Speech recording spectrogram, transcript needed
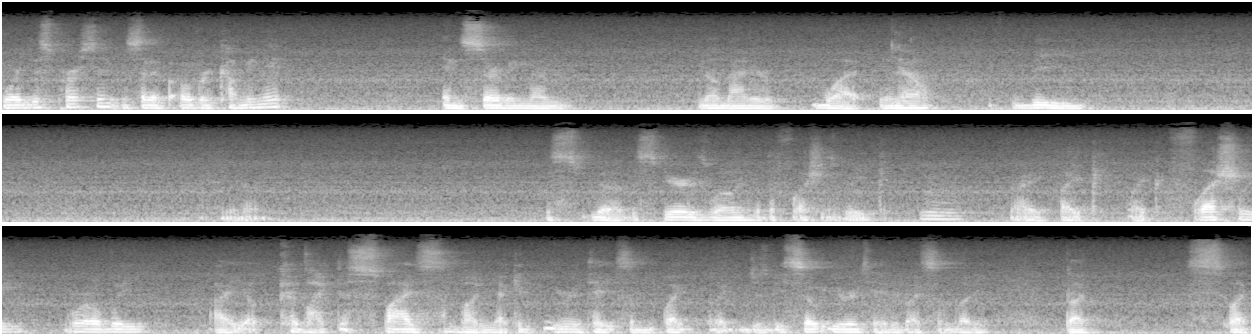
toward this person instead of overcoming it and serving them no matter what, you Yeah. know. The you know the, the the spirit is willing but the flesh is weak Mm. right? Like like fleshly, worldly. I uh, could like despise somebody. I could irritate some like like just be so irritated by somebody, but like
